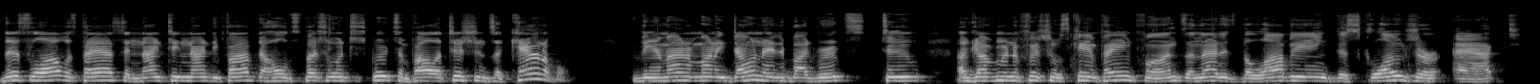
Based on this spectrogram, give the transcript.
This law was passed in 1995 to hold special interest groups and politicians accountable for the amount of money donated by groups to a government official's campaign funds, and that is the Lobbying Disclosure Act.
